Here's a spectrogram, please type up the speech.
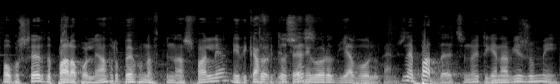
όπως ξέρετε, πάρα πολλοί άνθρωποι έχουν αυτή την ασφάλεια, ειδικά Το, το φοιτητές. συνήγορο διαβόλου κάνεις. Ναι, πάντα έτσι εννοείται, για να βγει ζουμί.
